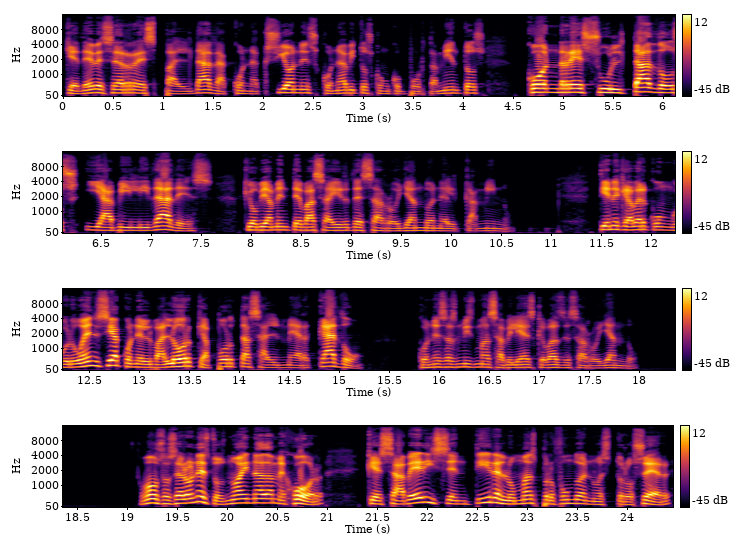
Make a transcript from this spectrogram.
que debe ser respaldada con acciones, con hábitos, con comportamientos, con resultados y habilidades que obviamente vas a ir desarrollando en el camino. Tiene que haber congruencia con el valor que aportas al mercado con esas mismas habilidades que vas desarrollando. Vamos a ser honestos, no hay nada mejor que saber y sentir en lo más profundo de nuestro ser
